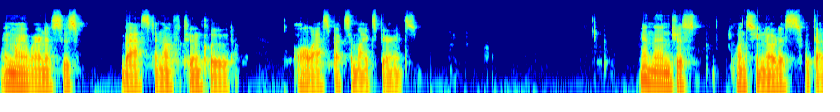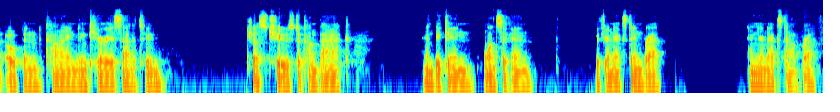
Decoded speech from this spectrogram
And my awareness is vast enough to include all aspects of my experience. And then just once you notice with that open, kind, and curious attitude, just choose to come back and begin once again with your next in breath and your next out breath.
